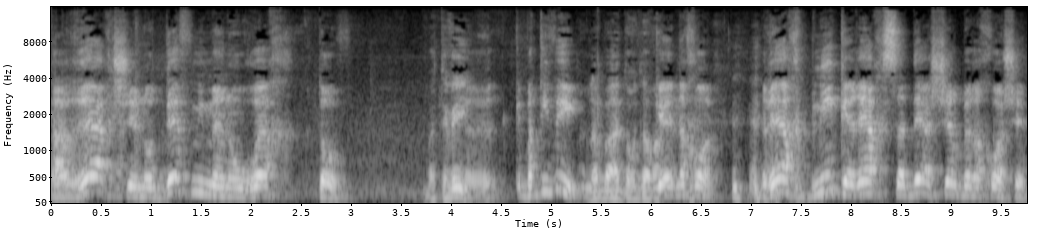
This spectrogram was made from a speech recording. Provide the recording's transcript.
הריח שנודף ממנו הוא ריח טוב, בטבעי, בטבעי. לא בדורדורה. כן, נכון. ריח בני כריח שדה אשר ברכו השם.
